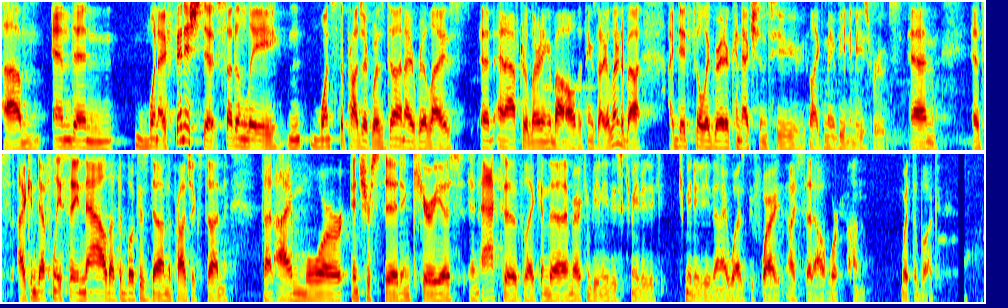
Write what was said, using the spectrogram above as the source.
Um, and then when I finished it, suddenly, once the project was done, I realized, and, and, after learning about all the things that I learned about, I did feel a greater connection to like my Vietnamese roots. And it's, I can definitely say now that the book is done, the project's done, that I'm more interested and curious and active, like in the American Vietnamese community, community than I was before I, I set out work on with the book.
